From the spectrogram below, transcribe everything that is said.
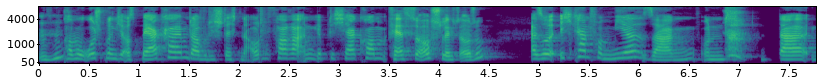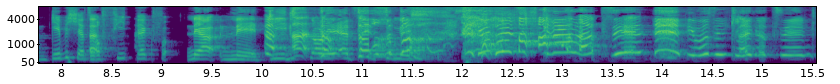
Mhm. Komme ursprünglich aus Bergheim, da wo die schlechten Autofahrer angeblich herkommen. Fährst du auch schlecht Auto? Also ich kann von mir sagen, und da gebe ich jetzt auch Feedback von. Ja, nee, die ah, Story erzählst doch. du nicht. Die muss ich gerade erzählen. Die muss ich gleich erzählen.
